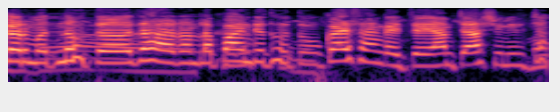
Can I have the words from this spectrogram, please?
करमत नव्हतं झाडांना पाणी देत होतो. काय सांगायचंय आमच्या चहा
